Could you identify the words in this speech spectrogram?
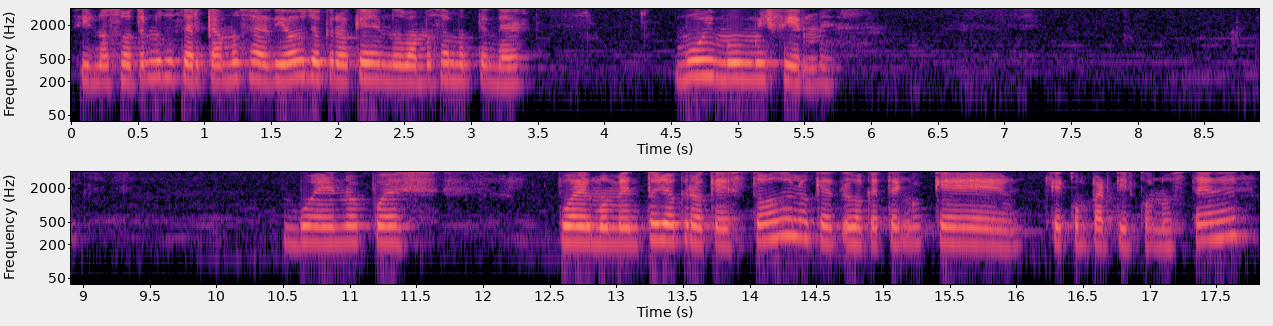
si nosotros nos acercamos a Dios, yo creo que nos vamos a mantener muy, muy, muy firmes. Bueno, pues por el momento yo creo que es todo lo que, lo que tengo que compartir con ustedes.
